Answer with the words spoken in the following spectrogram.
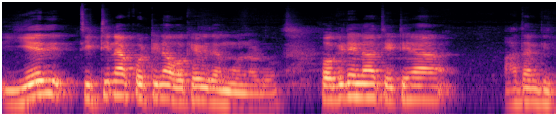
ఏది తిట్టినా కొట్టినా ఒకే విధంగా ఉన్నాడు. పొగిడినా తిట్టినా అతనికి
